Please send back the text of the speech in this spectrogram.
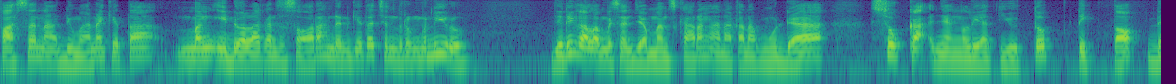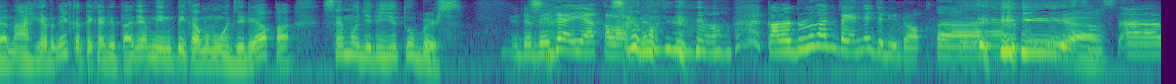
fase nah, di mana kita mengidolakan seseorang dan kita cenderung meniru. Jadi kalau misalnya zaman sekarang anak-anak muda sukanya ngelihat YouTube, TikTok, dan akhirnya ketika ditanya mimpi kamu mau jadi apa, saya mau jadi YouTubers. Udah beda ya kalau kalau dulu kan pengennya jadi dokter, iya. jadi sus, uh,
